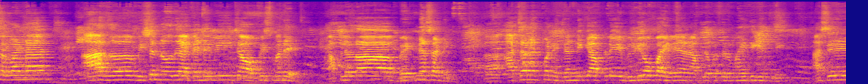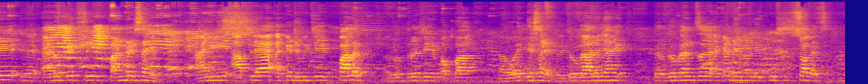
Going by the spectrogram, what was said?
सर्वांना आज मिशन नवोदय अकॅडमीच्या ऑफिसमध्ये आपल्याला भेटण्यासाठी अचानकपणे ज्यांनी की आपले व्हिडिओ पाहिले आणि आपल्याबद्दल माहिती घेतली असे ॲडव्होकेट श्री पांढरे साहेब आणि आपल्या अकॅडमीचे पालक रुद्रचे पप्पा वैद्य साहेब हे दोघं आलेले आहेत. तर दोघांचं अकॅडमीमध्ये खूप खूप स्वागत सर.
